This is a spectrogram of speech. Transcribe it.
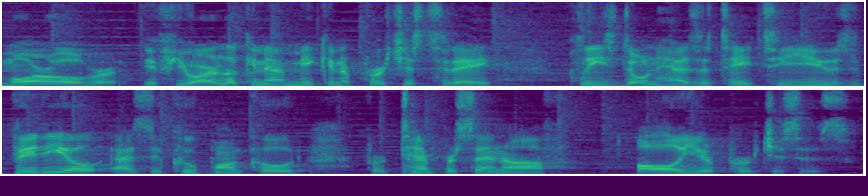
Moreover, if you are looking at making a purchase today, please don't hesitate to use video as the coupon code for 10% off all your purchases.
